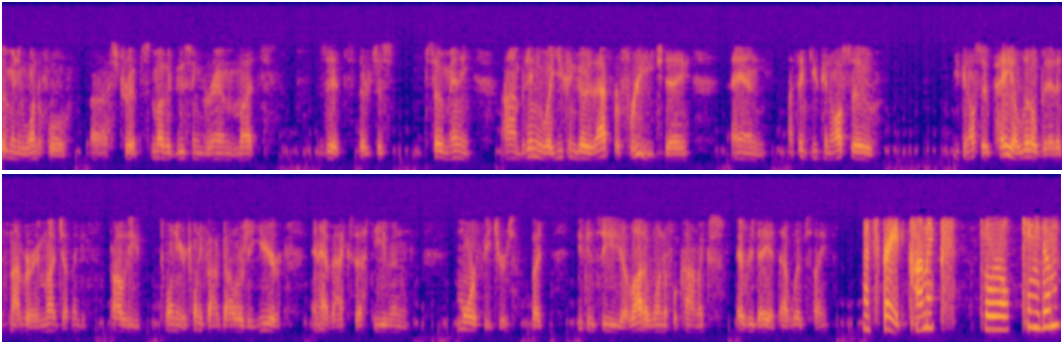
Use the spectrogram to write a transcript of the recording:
so many wonderful uh, strips, Mother Goose and Grimm, Mutts, Zits. There's just so many. Um, but anyway, you can go to that for free each day, and I think you can also you can also pay a little bit. It's not very much. I think it's probably twenty or twenty five dollars a year, and have access to even more features. But you can see a lot of wonderful comics every day at that website. That's great. Comics, plural, Kingdom.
